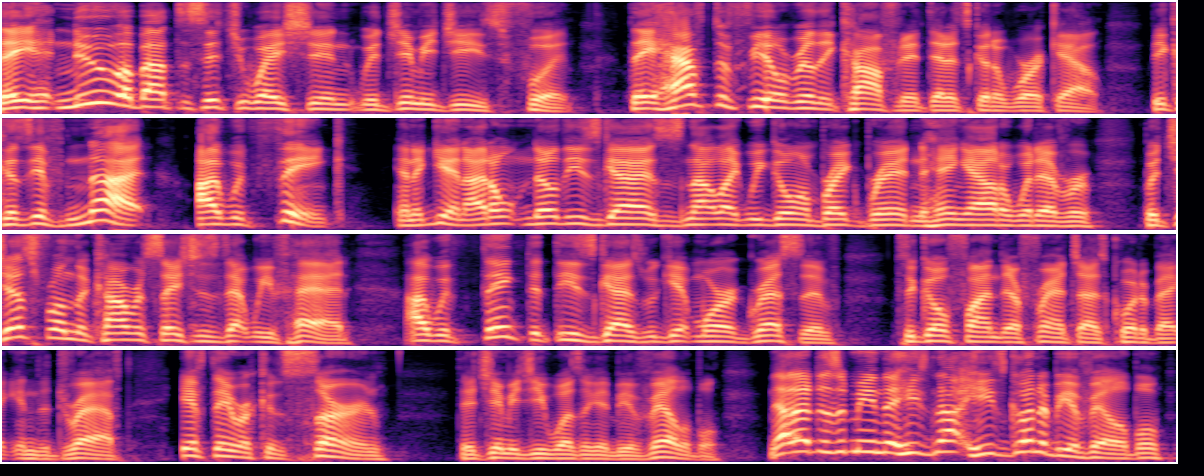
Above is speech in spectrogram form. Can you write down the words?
they knew about the situation with Jimmy G's foot. They have to feel really confident that it's going to work out. Because if not, I would think, and again, I don't know these guys. It's not like we go and break bread and hang out or whatever. But just from the conversations that we've had, I would think that these guys would get more aggressive to go find their franchise quarterback in the draft if they were concerned that Jimmy G wasn't going to be available. Now that doesn't mean that he's not. He's going to be available.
